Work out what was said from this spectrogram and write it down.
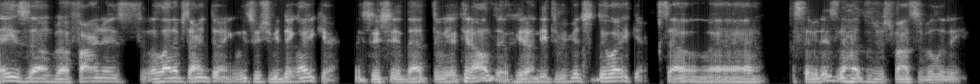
Ezon, uh, a lot of us aren't doing. At least we should be doing Oiker. At least we should that we can all do. You don't need to be rich to do Oiker. So uh, so it is the husband's responsibility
